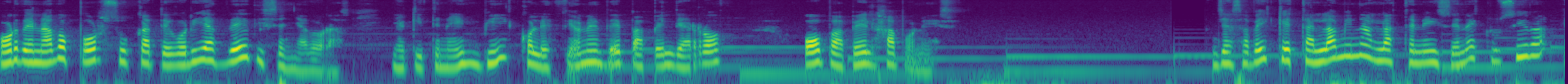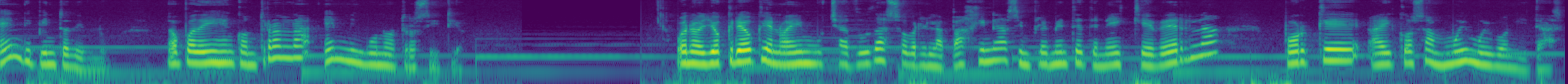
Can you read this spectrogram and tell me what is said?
ordenados por sus categorías de diseñadoras. Y aquí tenéis mis colecciones de papel de arroz o papel japonés. Ya sabéis que estas láminas las tenéis en exclusiva en Dipinto di Blue. No podéis encontrarlas en ningún otro sitio. Bueno, yo creo que no hay muchas dudas sobre la página, simplemente tenéis que verla porque hay cosas muy muy bonitas.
